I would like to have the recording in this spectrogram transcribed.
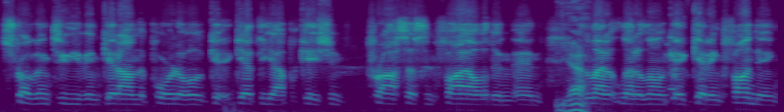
struggling to even get on the portal, get get the application processed and filed, and and, Yeah. and let it, let alone get getting funding.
